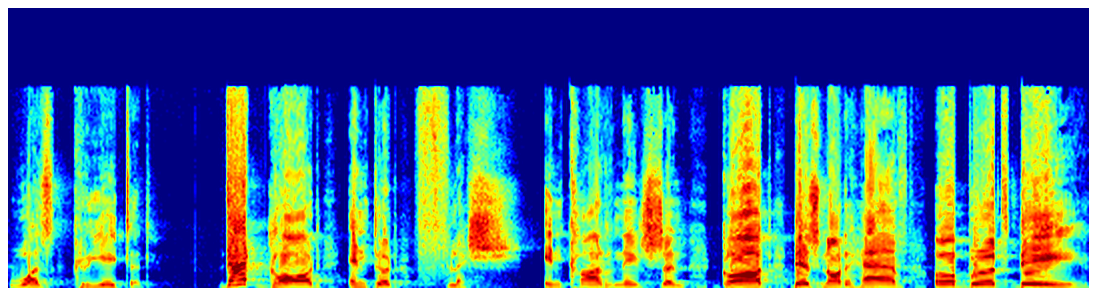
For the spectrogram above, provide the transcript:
was created. That God entered flesh, incarnation. God does not have a birthday.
